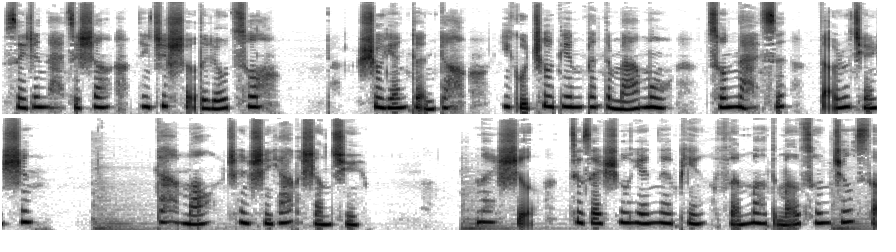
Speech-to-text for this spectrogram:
随着奶子上那只手的揉搓。舒颜感到一股触电般的麻木从奶子导入全身，大毛趁势压了上去，那手就在舒颜那片繁茂的毛丛中扫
